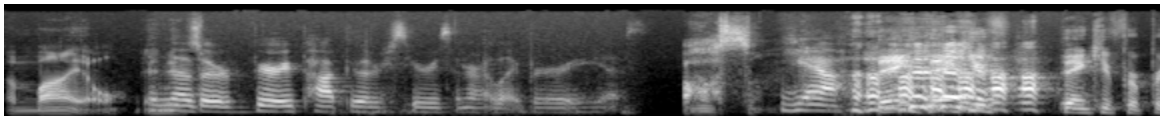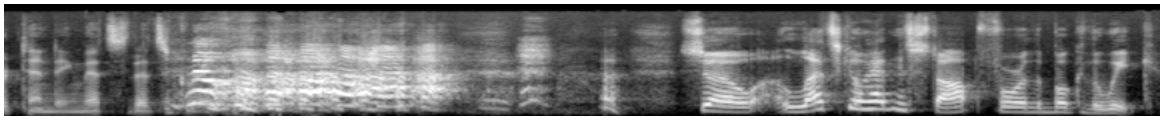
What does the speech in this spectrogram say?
a mile. And Another very popular series in our library. Yes. awesome. Yeah. Thank, thank you, thank you for pretending. That's that's great. So let's go ahead and stop for the book of the week.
